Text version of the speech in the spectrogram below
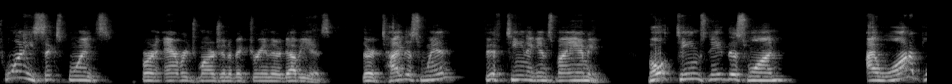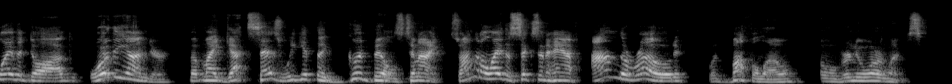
26 points for an average margin of victory in their W's. Their tightest win, 15 against Miami. Both teams need this one. I want to play the dog or the under, but my gut says we get the good Bills tonight. So I'm going to lay the six and a half on the road with Buffalo over New Orleans.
